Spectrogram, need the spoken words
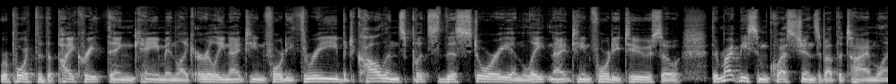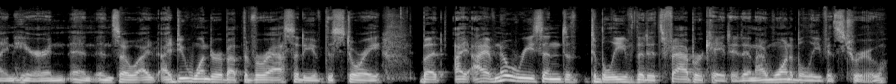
report that the Pykrete thing came in like early 1943, but Collins puts this story in late 1942, so there might be some questions about the timeline here, and and and so I, I do wonder about the veracity of this story, but I, I have no reason to, to believe that it's fabricated, and I want to believe it's true.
